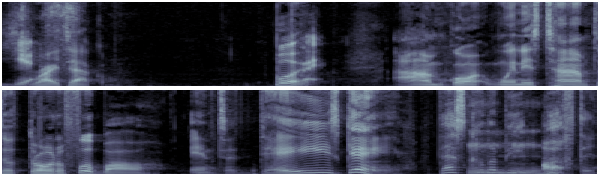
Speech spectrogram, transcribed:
yes. right tackle, but right. I'm going when it's time to throw the football in today's game. That's going to mm-hmm. be often,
